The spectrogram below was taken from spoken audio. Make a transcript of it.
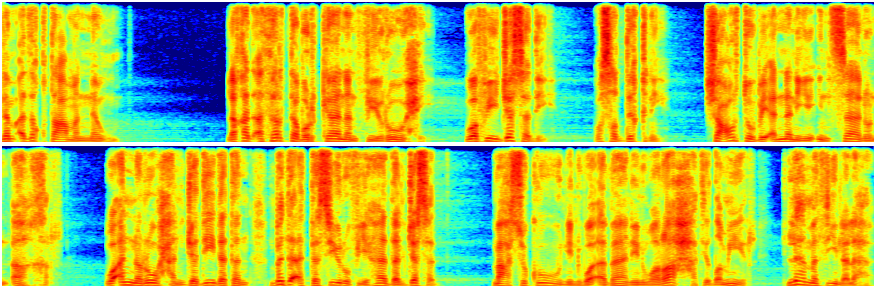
لم أذق طعم النوم. لقد أثرت بركانا في روحي وفي جسدي. وصدقني شعرت بأنني إنسان آخر وأن روحا جديدة بدأت تسير في هذا الجسد مع سكون وأمان وراحة ضمير. لا مثيل لها.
